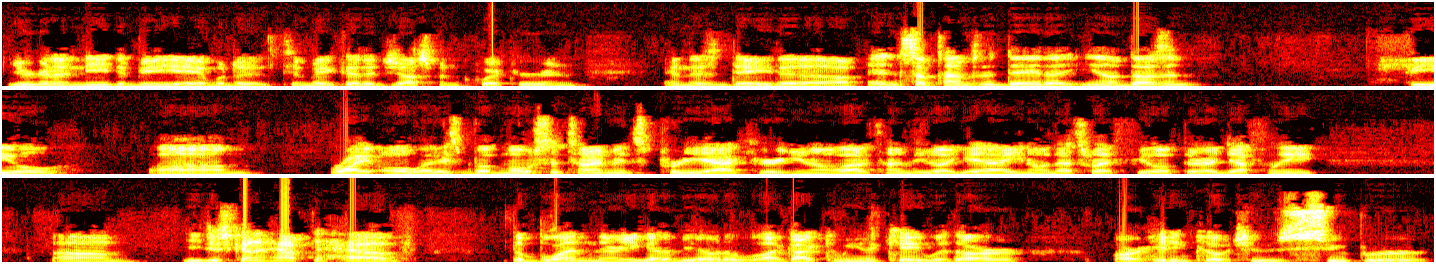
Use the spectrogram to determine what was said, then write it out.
you're going to need to be able to to make that adjustment quicker, and and this data, uh, and sometimes the data, you know, doesn't feel um, right always, but most of the time it's pretty accurate. You know, a lot of times you're like, yeah, you know, that's what I feel up there. I definitely. Um, you just kind of have to have the blend there. You got to be able to like I communicate with our our hitting coach who's super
